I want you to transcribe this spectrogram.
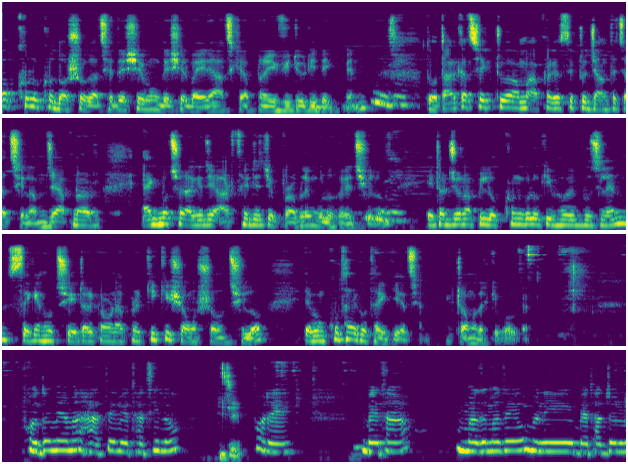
লক্ষ লক্ষ দর্শক আছে দেশে এবং দেশের বাইরে আজকে আপনার এই ভিডিওটি দেখবেন। তো তার কাছে একটু আপনার কাছে একটু জানতে চাচ্ছিলাম যে আপনার এক বছর আগে যে আর্থাইটিস যে প্রবলেমগুলো হয়েছিল এটার জন্য আপনি লক্ষণগুলো কীভাবে বুঝলেন? সেকেন্ড হচ্ছে এটার কারণে আপনার কি কি সমস্যা হচ্ছিল এবং কোথায় কোথায় গিয়েছেন? একটু আমাদেরকে বলবেন। প্রথমে আমার হাতে ব্যথা ছিল। জি। পরে ব্যথা মাঝে মাঝে মানে ব্যথার জন্য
